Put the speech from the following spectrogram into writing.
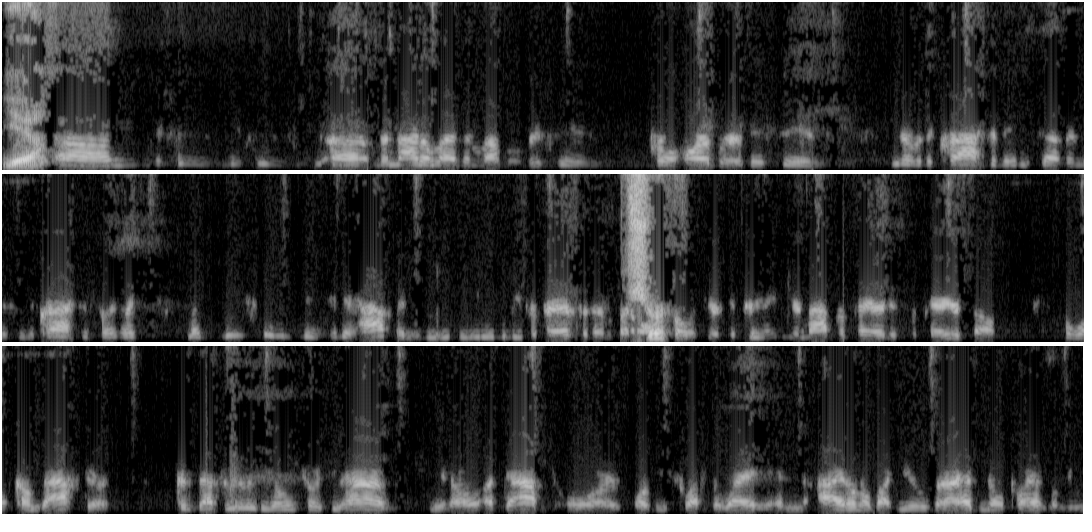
Yeah. um, this is this is uh, the 9/11 level. This is Pearl Harbor. This is you know the crash of '87. This is the crash of like like these things. They, they happen. You, you need to be prepared for them. But Sure. also, if you're if you're, maybe you're not prepared, is prepare yourself for what comes after. Because that's really the only choice you have. You know, adapt or or be swept away. And I don't know about you, but I have no plans on being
